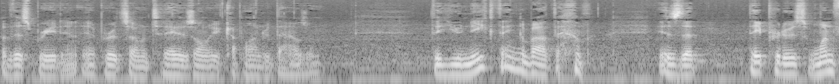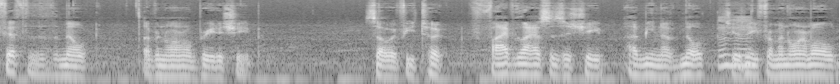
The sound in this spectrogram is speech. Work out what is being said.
of this breed in, in Abruzzo, and today there's only a couple hundred thousand. The unique thing about them is that they produce one fifth of the milk of a normal breed of sheep. So if you took five glasses of sheep, I mean of milk, mm-hmm. excuse me, from a normal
